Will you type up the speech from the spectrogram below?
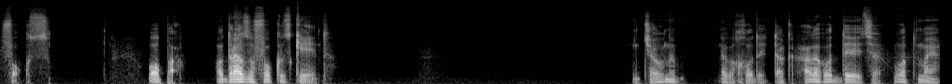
Фокус. Опа. Одразу фокус gained. Нічого не, не виходить, так? Але от дивіться, от ми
